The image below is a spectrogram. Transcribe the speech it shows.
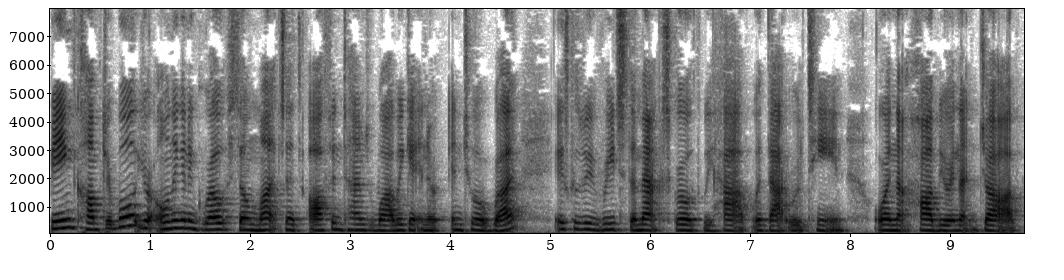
Being comfortable, you're only going to grow so much. That's oftentimes why we get in a, into a rut, is because we reach the max growth we have with that routine or in that hobby or in that job.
